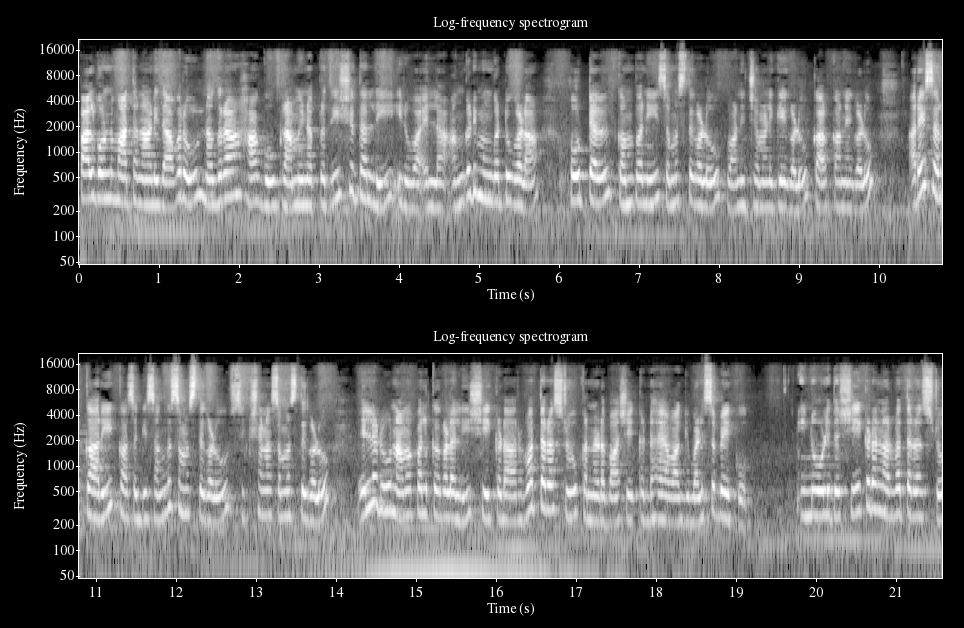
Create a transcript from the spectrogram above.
ಪಾಲ್ಗೊಂಡು ಮಾತನಾಡಿದ ಅವರು, ನಗರ ಹಾಗೂ ಗ್ರಾಮೀಣ ಪ್ರದೇಶದಲ್ಲಿ ಇರುವ ಎಲ್ಲ ಅಂಗಡಿ ಮುಂಗಟ್ಟುಗಳ, ಹೋಟೆಲ್, ಕಂಪನಿ ಸಂಸ್ಥೆಗಳು, ವಾಣಿಜ್ಯ ಮಳಿಗೆಗಳು, ಕಾರ್ಖಾನೆಗಳು, ಅರೆ ಸರ್ಕಾರಿ, ಖಾಸಗಿ ಸಂಘ ಸಂಸ್ಥೆಗಳು, ಶಿಕ್ಷಣ ಸಂಸ್ಥೆಗಳು ಎಲ್ಲರೂ ನಾಮಫಲಕಗಳಲ್ಲಿ ಶೇಕಡ ಅರವತ್ತರಷ್ಟು ಕನ್ನಡ ಭಾಷೆ ಕಡ್ಡಾಯವಾಗಿ ಬಳಸಬೇಕು. ಇನ್ನು ಉಳಿದ ಶೇಕಡ ನಲವತ್ತರಷ್ಟು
